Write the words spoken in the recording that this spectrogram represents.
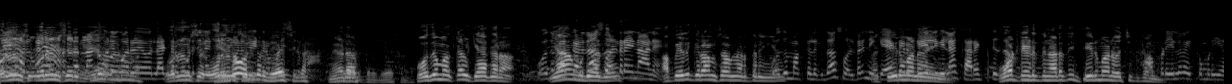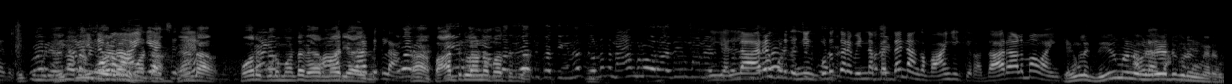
ஒரு நிமிஷம், ஒரு நிமிஷம் ஒரு நிமிஷம், ஒரு? மேடம். பொதுமக்கள் கேக்குறான். ஏன் முடியாது? அப்ப எதுக்கு கிராம சபை நடத்துறீங்க? பொதுமக்களுக்கு தான் சொல்றேன். நீ நான் கேக்குற தீர்மானம் கேள்வி எல்லாம் கரெக்ட் தான். ஓட்டு எடுத்து நடத்தி தீர்மானம் வச்சுட்டு போங்க. அப்படி எல்லாம் வைக்க முடியாது. வேண்டாம். போற குடும்பம்ட்ட வேற மாதிரி ஆயிடும். பாத்துக்கலாம். பாத்துக்கலாம். நீங்க எல்லாரும் கொடுத்து நீங்க கொடுக்கற விண்ணப்பத்தை நாங்க வாங்கிக்கிறோம். தாராளமா வாங்கிக்கிறோம். எங்களுக்கு தீர்மானம் நிறைவேற்றி கொடுங்க மேடம்.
